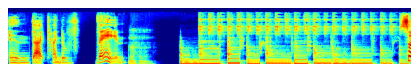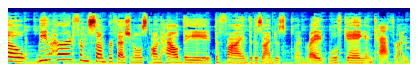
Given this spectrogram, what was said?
in that kind of vein? Mhm. So, we've heard from some professionals on how they define the design discipline, right? Wolfgang and Catherine.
